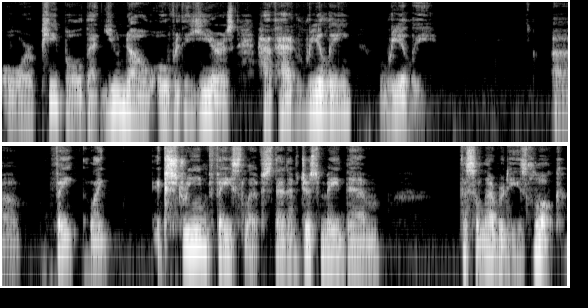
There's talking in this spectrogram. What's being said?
or people that you know over the years have had really, really uh, like extreme facelifts that have just made them the celebrities look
